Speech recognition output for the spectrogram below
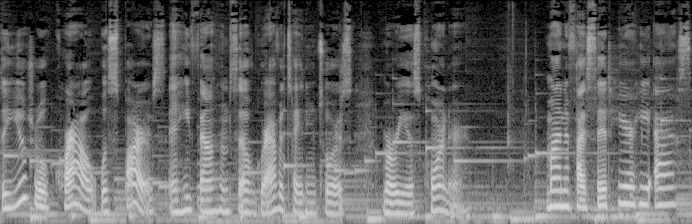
the usual crowd was sparse and he found himself gravitating towards Maria's corner. Mind if I sit here? he asked,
